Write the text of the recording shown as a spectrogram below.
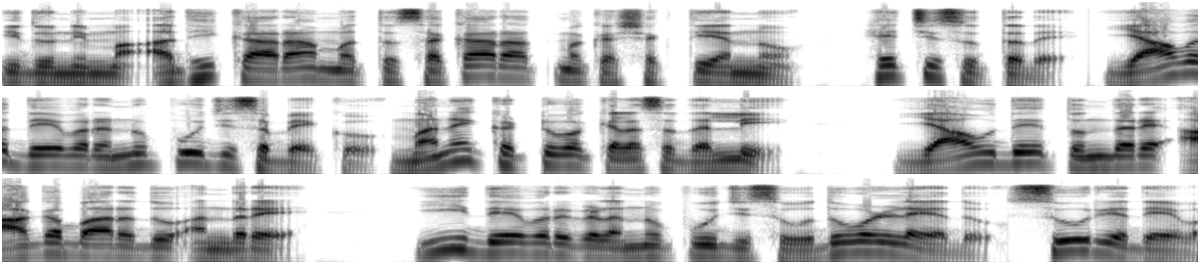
ಇದು ನಿಮ್ಮ ಅಧಿಕಾರ ಮತ್ತು ಸಕಾರಾತ್ಮಕ ಶಕ್ತಿಯನ್ನು ಹೆಚ್ಚಿಸುತ್ತದೆ. ಯಾವ ದೇವರನ್ನು ಪೂಜಿಸಬೇಕು? ಮನೆ ಕಟ್ಟುವ ಕೆಲಸದಲ್ಲಿ ಯಾವುದೇ ತೊಂದರೆ ಆಗಬಾರದು ಅಂದರೆ ಈ ದೇವರುಗಳನ್ನು ಪೂಜಿಸುವುದು ಒಳ್ಳೆಯದು. ಸೂರ್ಯದೇವ,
